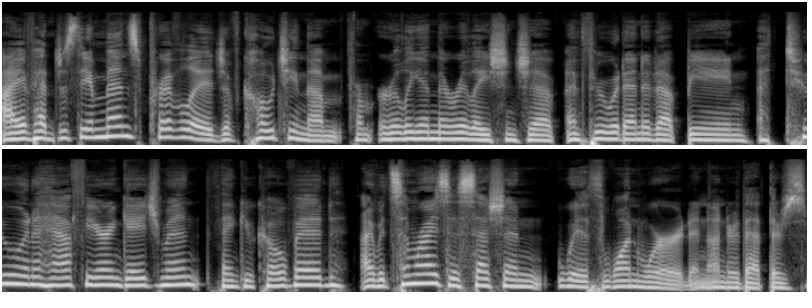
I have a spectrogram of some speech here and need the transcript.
I have had just the immense privilege of coaching them from early in their relationship and through what ended up being a two and a half year engagement. Thank you, COVID. I would summarize this session with one word, and under that, there's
